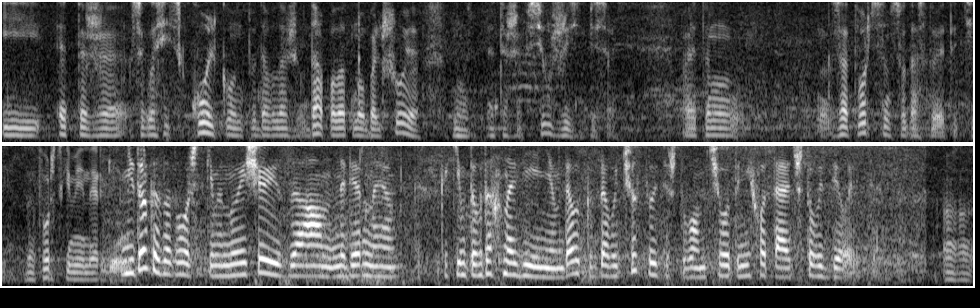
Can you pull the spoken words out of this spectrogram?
И это же, согласитесь, сколько он туда вложил. Да, полотно большое, но это же всю жизнь писать. Поэтому за творчеством сюда стоит идти, за творческими энергиями. Не только за творческими, но еще и за, наверное, каким-то вдохновением. Да? Вот когда вы чувствуете, что вам чего-то не хватает, что вы делаете? а,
